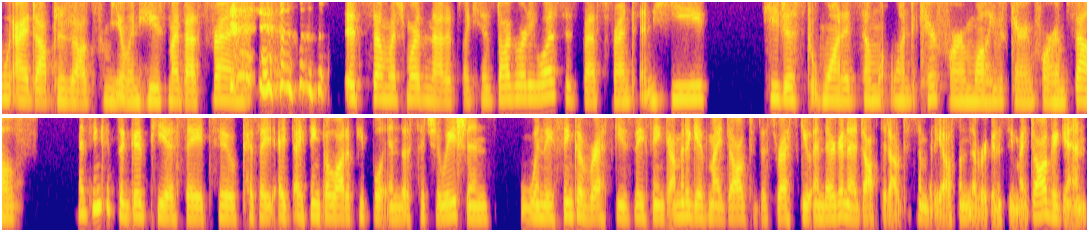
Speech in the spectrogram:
I adopted a dog from you and he's my best friend. it's so much more than that. It's like his dog already was his best friend and he he just wanted someone to care for him while he was caring for himself. I think it's a good PSA too, because I, I, I think a lot of people in those situations, when they think of rescues, they think I'm going to give my dog to this rescue and they're going to adopt it out to somebody else. I'm never going to see my dog again.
